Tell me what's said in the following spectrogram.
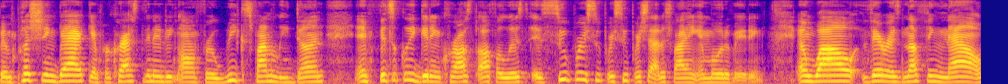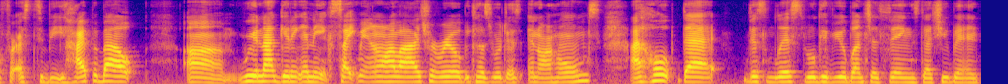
been pushing back and procrastinating on for weeks finally done and physically getting crossed off a list is super, super, super satisfying and motivating. And while there is nothing now for us to be hype about, um, we're not getting any excitement in our lives for real because we're just in our homes. I hope that this list will give you a bunch of things that you've been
